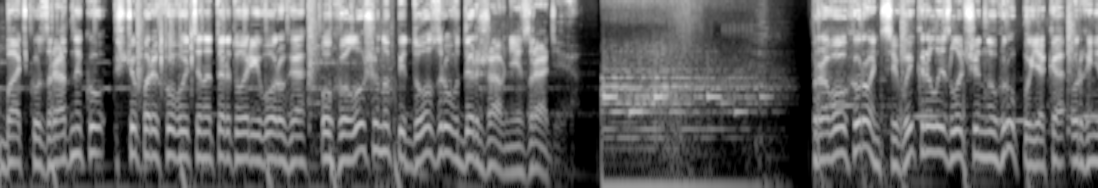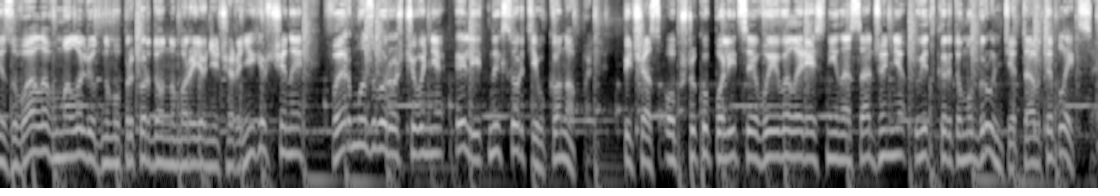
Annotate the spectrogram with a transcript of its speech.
Батьку зраднику, що переховується на території ворога, оголошено підозру в державній зраді. Правоохоронці викрили злочинну групу, яка організувала в малолюдному прикордонному районі Чернігівщини ферму з вирощування елітних сортів конопель. Під час обшуку поліція виявила рясні насадження у відкритому ґрунті та в теплицях,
